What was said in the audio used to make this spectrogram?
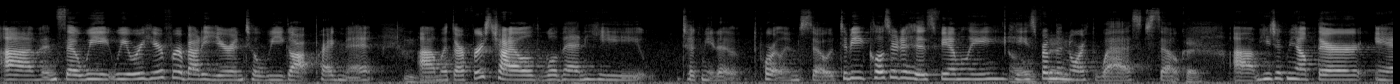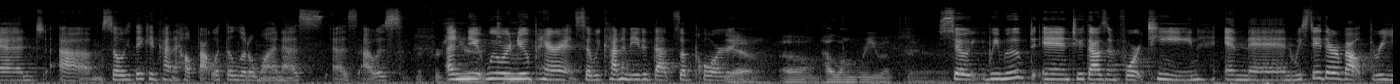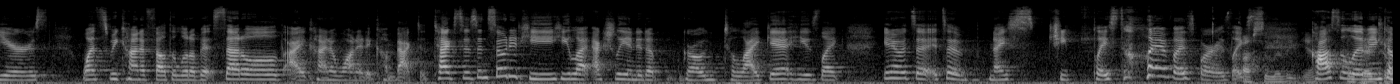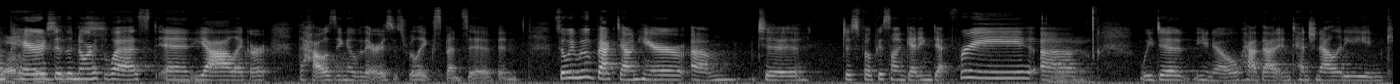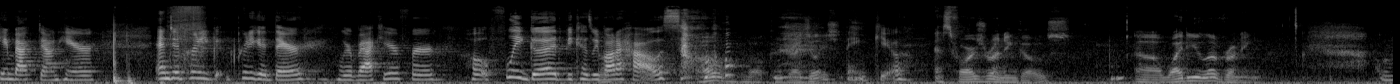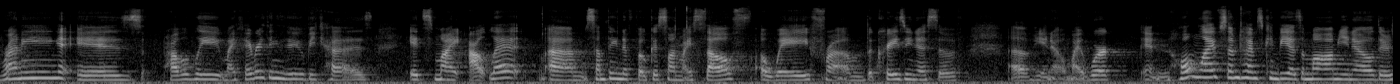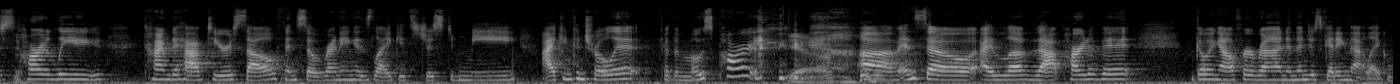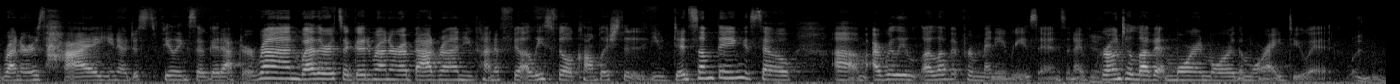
Um, and so we, we were here for about a year until we got pregnant mm-hmm. um, with our first child. Well, then he took me to Portland. So to be closer to his family, he's okay. from the Northwest. So okay. um, he took me out there, and um, so they can kind of help out with the little one as as I was a new. We were new parents, so we kind of needed that support. Yeah. Um, how long were you up there? So we moved in 2014, and then we stayed there about three years once we kind of felt a little bit settled, I kind of wanted to come back to Texas, and so did he. He like actually ended up growing to like it. He's like, you know, it's a it's a nice cheap place to live as far as like cost of living, yeah. cost of compared living to compared to the Northwest, and yeah, like our the housing over there is just really expensive, and so we moved back down here um, to just focus on getting debt free. Um, oh, yeah. We did, you know, had that intentionality and came back down here and did pretty good, pretty good there. We're back here for hopefully good because we oh. bought a house. oh, well, congratulations. Thank you. As far as running goes, uh, why do you love running? Running is probably my favorite thing to do because it's my outlet, um, something to focus on myself away from the craziness of, of you know, my work and home life sometimes can be as a mom, you know, there's yeah. hardly time to have to yourself. And so running is like it's just me. I can control it for the most part. Yeah. Um, and so i love that part of it. Going out for a run and then just getting that like runner's high you know just feeling so good after a run. Whether it's a good run or a bad run you kind of feel at least feel accomplished that you did something. So um, i really i love it for many reasons. And i've yeah. grown to love it more and more the more i do it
